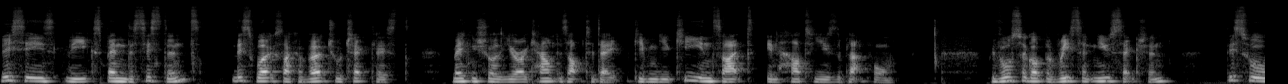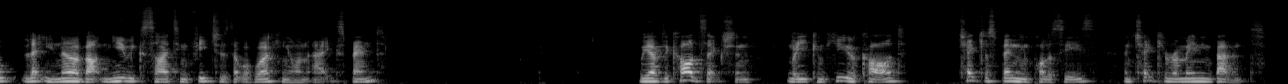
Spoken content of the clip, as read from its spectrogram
This is the Expend Assistant. This works like a virtual checklist making sure that your account is up to date, giving you key insight in how to use the platform. We've also got the recent news section. This will let you know about new exciting features that we're working on at Expend. We have the card section where you can view your card, check your spending policies, and check your remaining balance.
